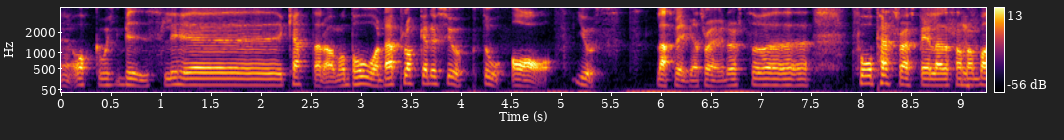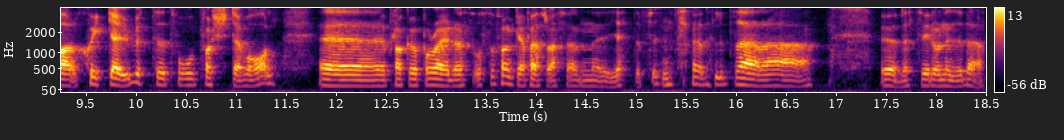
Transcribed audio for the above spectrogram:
Eh, och Wick Beasley eh, kattade dem och båda plockades ju upp då av just Las Vegas Raiders. Så eh, två pass spelare som de bara skickade ut, två första val. Eh, plockade upp på Raiders och så funkar pass rushen jättefint. Så det är lite så här ödets ironi där.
